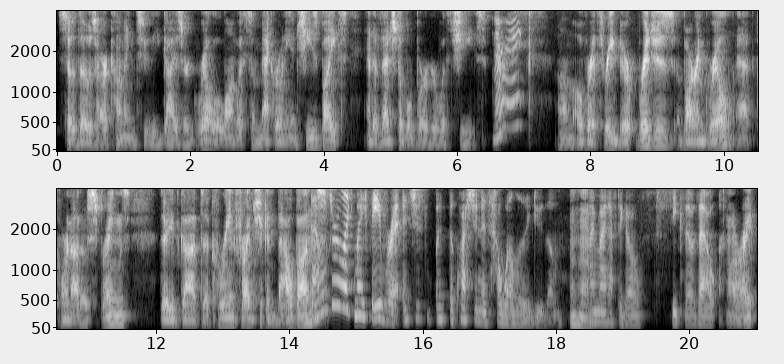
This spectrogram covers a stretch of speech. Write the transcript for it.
So those are coming to the Geyser Grill, along with some macaroni and cheese bites and a vegetable burger with cheese. All right. Um, over at Three Bridges Bar and Grill at Coronado Springs, there you've got uh, Korean fried chicken bao buns. Those are like my favorite. It's just the question is how well do they do them? Mhm. I might have to go seek those out. All right.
